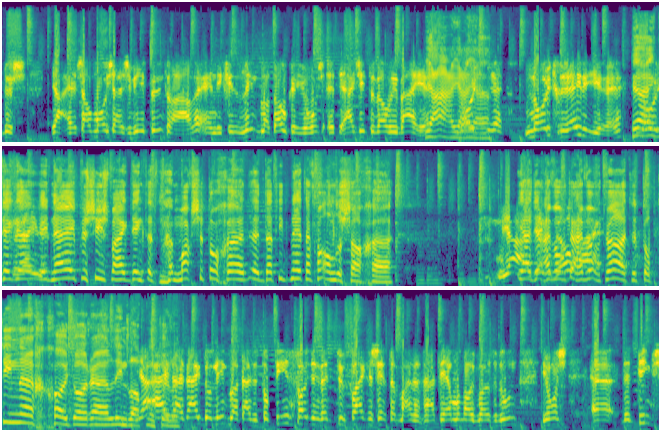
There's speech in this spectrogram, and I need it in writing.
Dus ja, het zou mooi zijn ze weer punten halen. En ik vind het Lindblad ook, hè, jongens. Het, hij zit er wel weer bij, hè. Ja, ja, nooit, ja. gere- nooit gereden hier, hè. Ja, Nooit ik denk, nee precies, maar ik denk dat Max het toch, dat hij het net even anders zag. Ja, ja, de- hij, wordt, hij wordt wel uit de top 10 eh, gegooid door eh Lindblad Ja, hij is natuurlijk. uiteindelijk door Lindblad uit de top 10 gegooid. En er werd natuurlijk gelijk gezegd, dat, maar dat had hij helemaal nooit mogen doen. Jongens, eh, de teams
